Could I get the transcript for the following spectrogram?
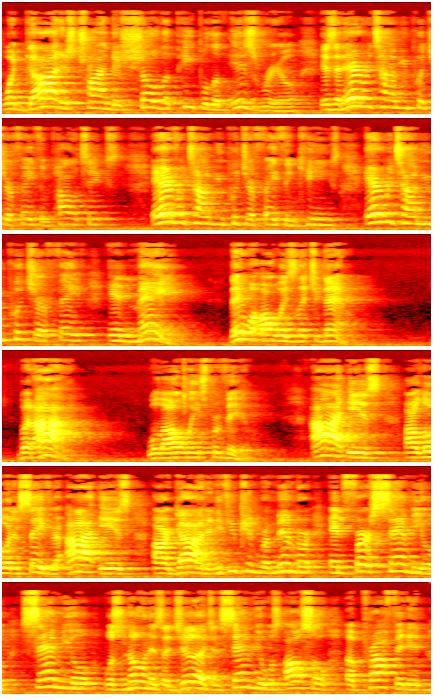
what God is trying to show the people of Israel is that every time you put your faith in politics, every time you put your faith in kings, every time you put your faith in man, they will always let you down. But I will always prevail. I is our Lord and Savior. I is our God. And if you can remember in First Samuel, Samuel was known as a judge, and Samuel was also a prophet. And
